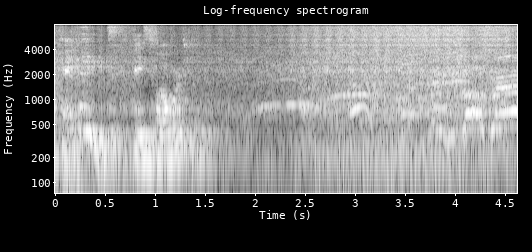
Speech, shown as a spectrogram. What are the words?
Okay, ladies, face forward. There you go, girl.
